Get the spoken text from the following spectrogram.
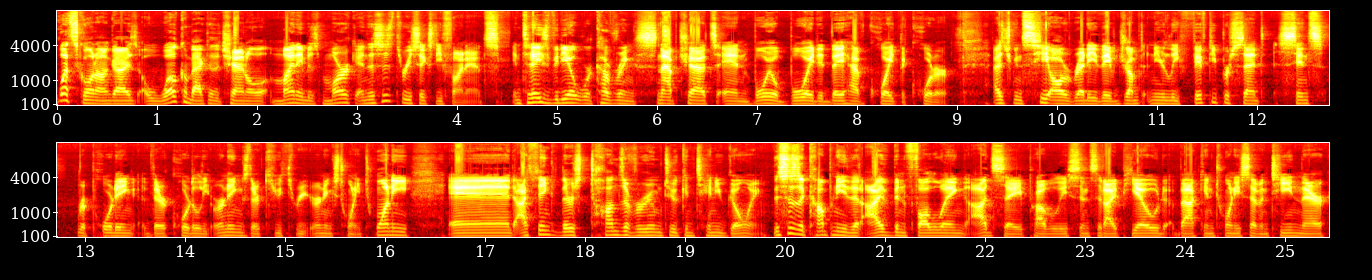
What's going on guys? Welcome back to the channel. My name is Marc and this is 360 Finance. In today's video, we're covering Snapchats and boy oh boy did they have quite the quarter. As you can see already, they've jumped nearly 50% since reporting their quarterly earnings, their Q3 earnings 2020, and I think there's tons of room to continue going. This is a company that I've been following, I'd say probably since it IPO'd back in 2017 there,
